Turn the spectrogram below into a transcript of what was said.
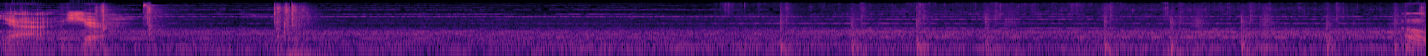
Yeah, here. Oh,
